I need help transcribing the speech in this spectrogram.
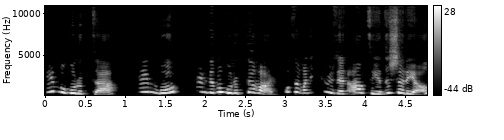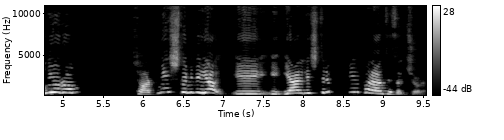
hem bu grupta hem bu hem de bu grupta var. O zaman 2 üzeri 6'yı dışarıya alıyorum. Çarpma işlemini e, yerleştirip bir parantez açıyorum.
